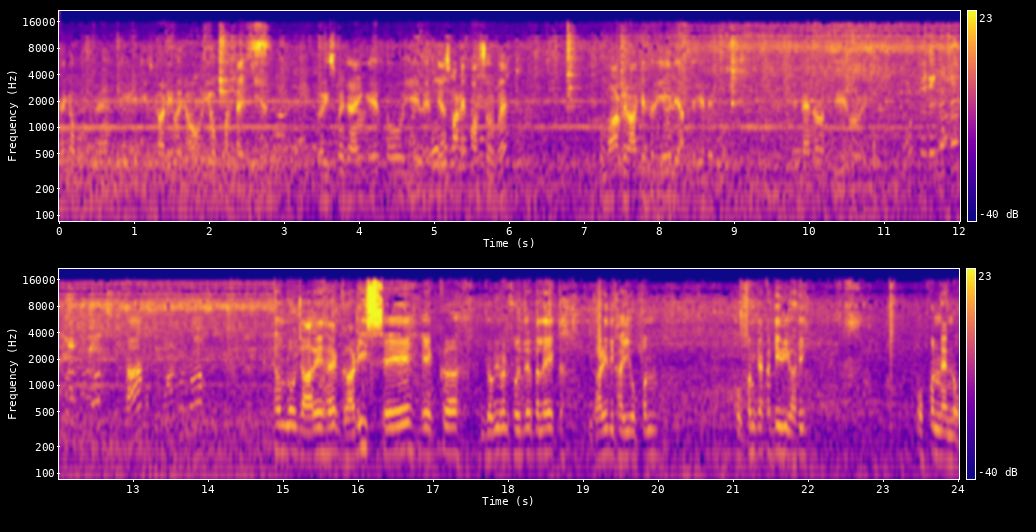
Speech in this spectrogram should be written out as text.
घुमाने का बोल रहे हैं कि इस गाड़ी में जाओ ये ओपन टाइप की है। अगर इसमें जाएँगे तो ये लेते हैं साढ़े पाँच सौ रुपये घुमा फिरा के फिर यही ले आते हैं ये देखो। ये नैनो रखी है इन्होंने। हाँ? हम लोग जा रहे हैं गाड़ी से एक जो भी मैंने थोड़ी देर पहले एक गाड़ी दिखाई ओपन। ओपन क्या कटी हुई गाड़ी? Open Nano.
